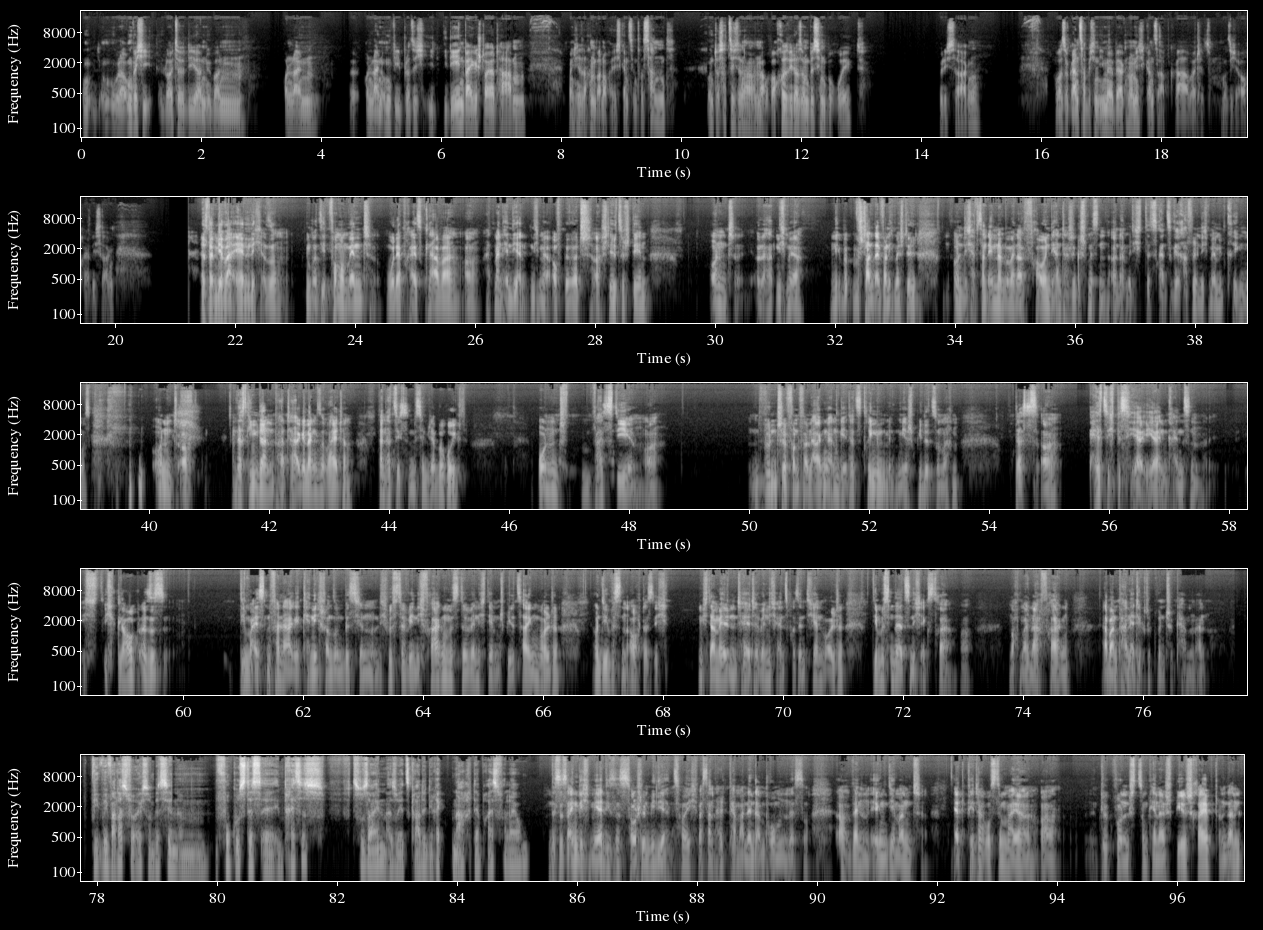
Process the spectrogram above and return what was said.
oder irgendwelche Leute, die dann über 'n online äh, online irgendwie plötzlich Ideen beigesteuert haben. Manche Sachen waren auch echt ganz interessant. Und das hat sich dann nach 'ner Woche wieder so ein bisschen beruhigt, würde ich sagen. Aber so ganz habe ich den E-Mail-Berg noch nicht ganz abgearbeitet, muss ich auch ehrlich sagen. Also, bei mir war ähnlich, also im Prinzip vom Moment, wo der Preis klar war, äh, hat mein Handy nicht mehr aufgehört, äh, stillzustehen und oder nicht mehr nee, stand einfach nicht mehr still. Und ich habe es dann irgendwann bei meiner Frau in die Handtasche geschmissen, äh, damit ich das ganze Geraffel nicht mehr mitkriegen muss. und oh, das ging dann ein paar Tage lang so weiter. Dann hat sich ein bisschen wieder beruhigt. Und was die oh, Wünsche von Verlagen angeht, jetzt dringend mit mir Spiele zu machen, das äh, hält sich bisher eher in Grenzen. Ich, ich glaube, also es, die meisten Verlage kenne ich schon so ein bisschen und ich wüsste, wen ich fragen müsste, wenn ich dem ein Spiel zeigen wollte. Und die wissen auch, dass ich mich da melden täte, wenn ich eins präsentieren wollte. Die müssen da jetzt nicht extra äh, nochmal nachfragen. Aber ein paar nette Glückwünsche kamen an. Wie, wie war das für euch so ein bisschen im Fokus des äh, Interesses zu sein? Also jetzt gerade direkt nach der Preisverleihung? Das ist eigentlich mehr dieses Social Media Zeug, was dann halt permanent am Brummen ist. So, äh, wenn irgendjemand Ed Peter Rustemeyer äh, Glückwunsch zum Kennerspiel schreibt und dann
